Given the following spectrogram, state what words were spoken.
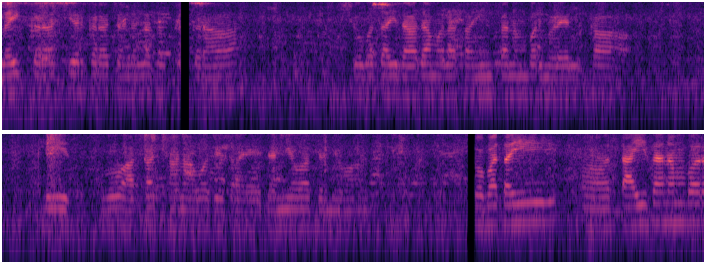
लाईक करा शेअर करा चॅनलला सबस्क्राईब करा. शोभाताई दादा मला ताईंचा नंबर मिळेल का? प्लीज हो आता छान आवाज येत आहे. धन्यवाद धन्यवाद. शोभाताई ताईचा नंबर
